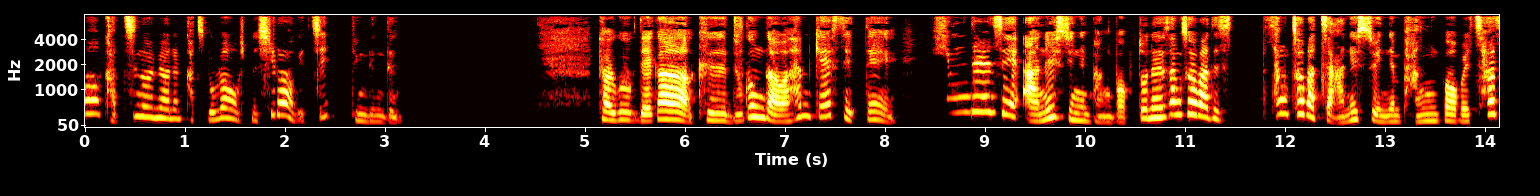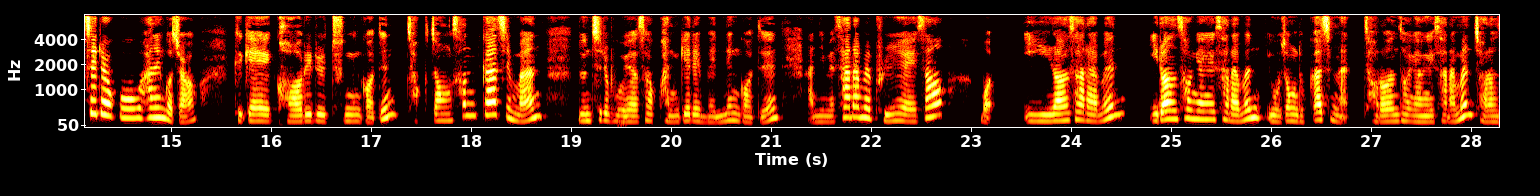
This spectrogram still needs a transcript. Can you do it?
아, 같이 놀면은 같이 놀러 가고 싶은데 싫어하겠지? 등등등. 결국 내가 그 누군가와 함께 했을 때 힘들지 않을 수 있는 방법 또는 상처받을, 상처받지 않을 수 있는 방법을 찾으려고 하는 거죠. 그게 거리를 두는 거든 적정선까지만 눈치를 보면서 관계를 맺는 거든 아니면 사람을 분류해서 뭐 이런 사람은 이런 성향의 사람은 이 정도까지만 저런 성향의 사람은 저런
